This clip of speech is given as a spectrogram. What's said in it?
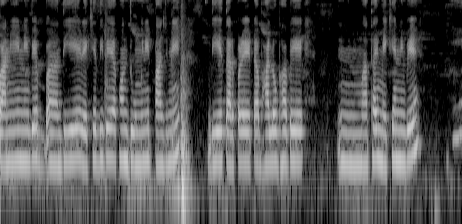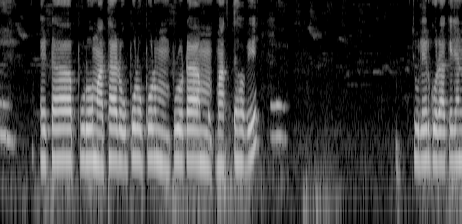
বানিয়ে নিবে দিয়ে রেখে দিবে এখন দু মিনিট, পাঁচ মিনিট। দিয়ে তারপরে এটা ভালোভাবে মাথায় মেখে নিবে। এটা পুরো মাথার উপর উপর পুরোটা মাখতে হবে। চুলের গোড়াকে যেন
